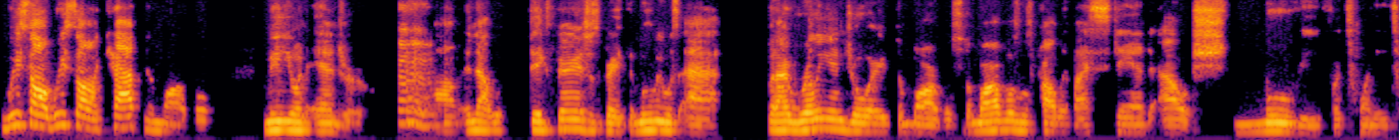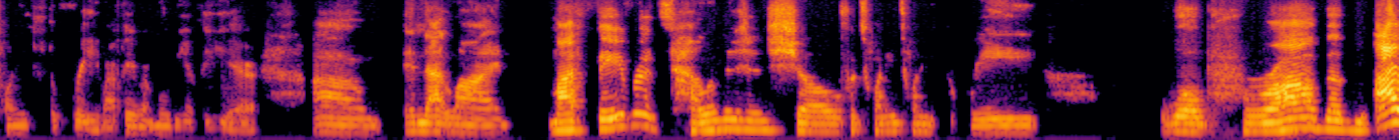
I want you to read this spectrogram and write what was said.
we saw. We saw Captain Marvel. Me, you, and Andrew. Mhm. Um, and that the experience was great. The movie was ah, but I really enjoyed the Marvels. So the Marvels was probably my standout sh- movie for 2023. My favorite movie of the year. Um, in that line, my favorite television show for 2023 will probably I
